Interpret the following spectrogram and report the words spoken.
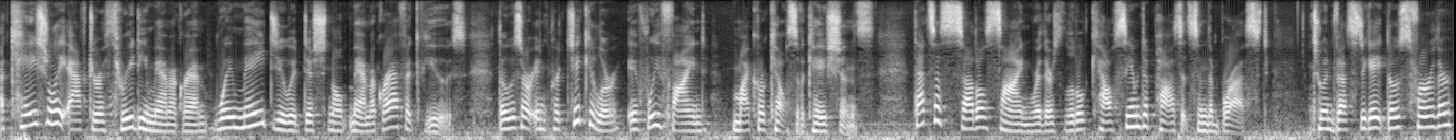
Occasionally after a 3D mammogram, we may do additional mammographic views. Those are in particular if we find microcalcifications. That's a subtle sign where there's little calcium deposits in the breast. To investigate those further,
